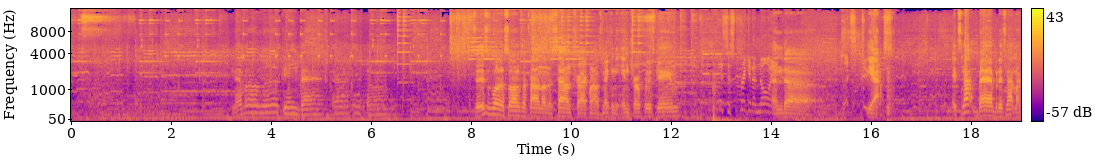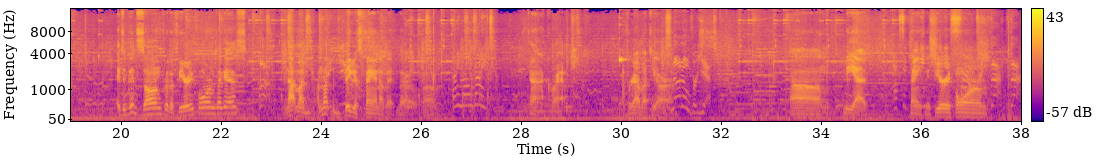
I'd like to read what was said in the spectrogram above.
Never looking back. So this is one of the songs I found on the soundtrack when I was making the intro for this game, This is friggin' annoying. and uh, Let's do yeah, this. it's not bad, but it's not my. It's a good song for the Fury forms, I guess. Not my. I'm not the biggest fan of it though. Um, I'm alright. ah, crap. I forgot about It's not over yet. Um, but yeah, thanks me. Fury form.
